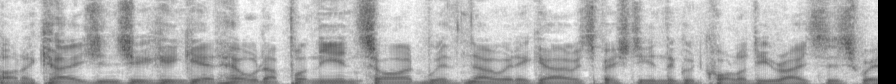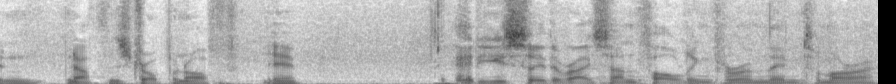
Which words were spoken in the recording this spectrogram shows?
On occasions, you can get held up on the inside with nowhere to go, especially in the good quality races when nothing's dropping off. Yeah. How do you see the race unfolding for him then tomorrow?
